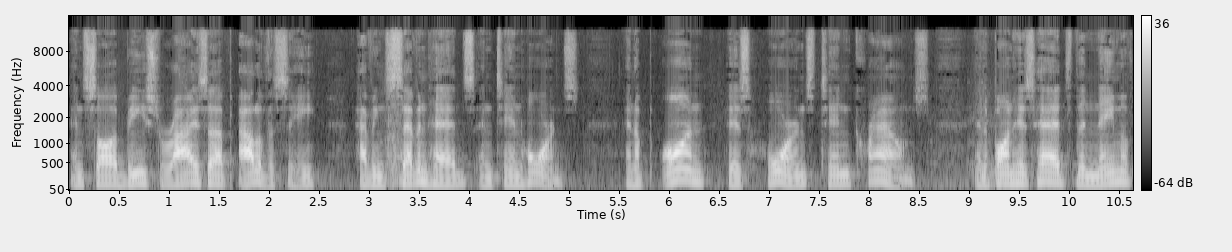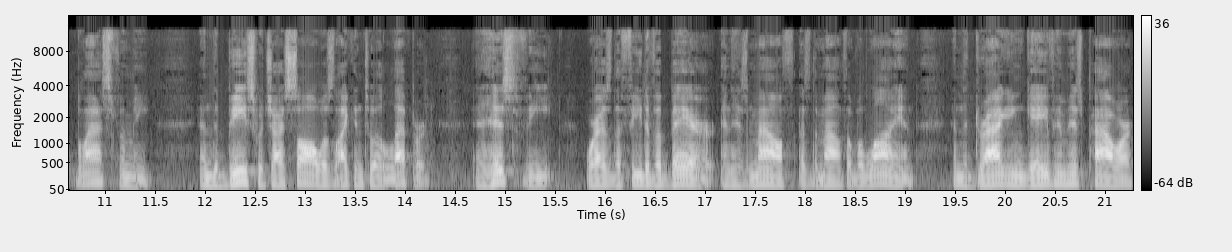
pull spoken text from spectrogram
and saw a beast rise up out of the sea, having seven heads and ten horns, and upon his horns ten crowns, and upon his heads the name of blasphemy. And the beast which I saw was like unto a leopard, and his feet were as the feet of a bear, and his mouth as the mouth of a lion. And the dragon gave him his power,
